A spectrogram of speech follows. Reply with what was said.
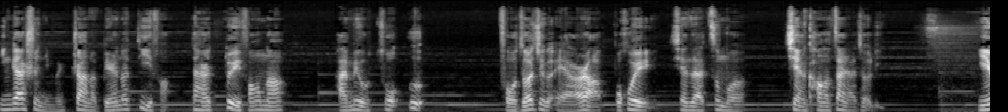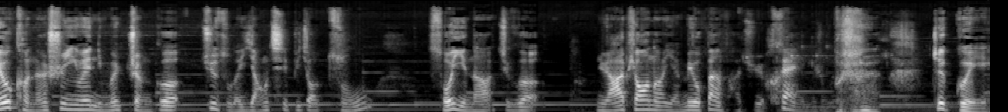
应该是你们占了别人的地方，但是对方呢还没有作恶，否则这个 L 啊不会现在这么健康的站在这里。也有可能是因为你们整个剧组的阳气比较足，所以呢，这个女阿飘呢也没有办法去害你什么。不是，这鬼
